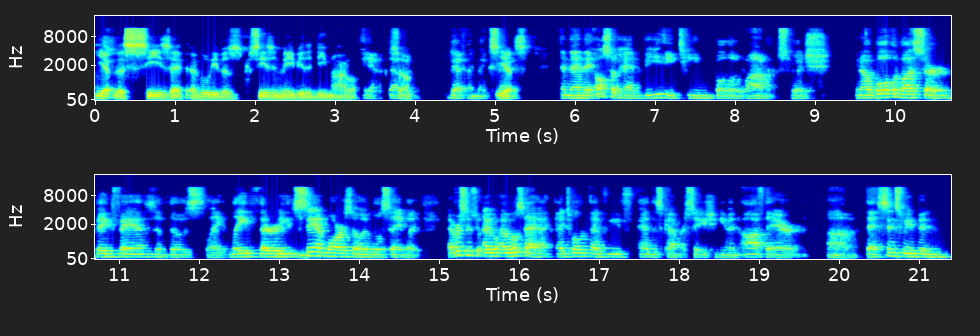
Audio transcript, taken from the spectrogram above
Yep, the C's, I, I, believe, is C's and maybe the D model. Yeah, that so. definitely makes sense. Yep. And then they also had B 18 Bolo bombers, which you know, both of us are big fans of those like late 30s, mm-hmm. Sam more so, I will say, but ever since I, I will say I, I told that we've had this conversation even off the air um, that since we've been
